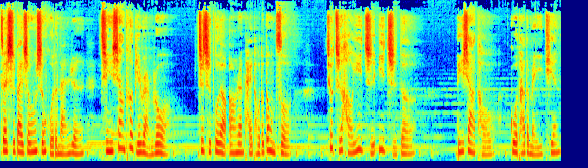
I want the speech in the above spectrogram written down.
在失败中生活的男人，景象特别软弱，支持不了昂然抬头的动作，就只好一直一直的。低下头过他的每一天。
